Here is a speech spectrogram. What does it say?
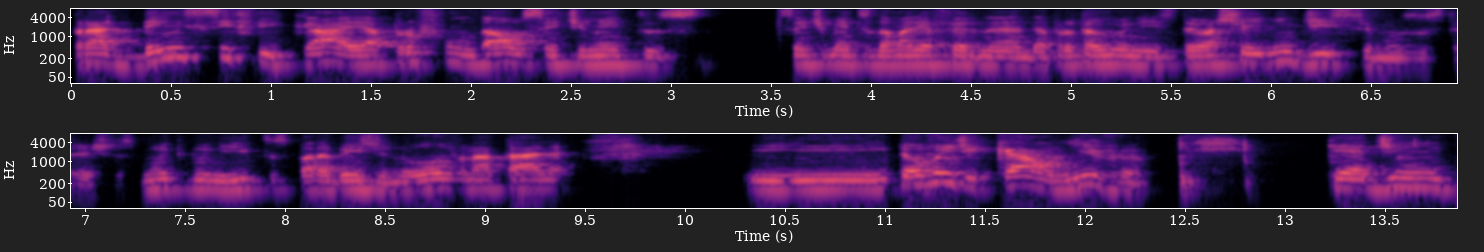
para densificar e aprofundar os sentimentos sentimentos da Maria Fernanda, a protagonista. Eu achei lindíssimos os trechos, muito bonitos. Parabéns de novo, Natália. E então eu vou indicar um livro que é de um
